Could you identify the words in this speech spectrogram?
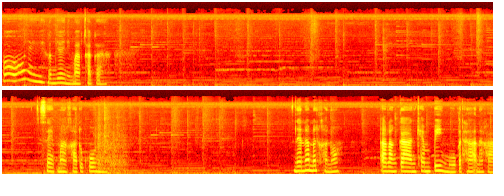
โอ้ยลำไยนี่มากค่ะกะแซ่บมากค่ะทุกคน แนะนำนะคะเนาะอลังการแคมปิ้งหมูกระทะนะคะ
